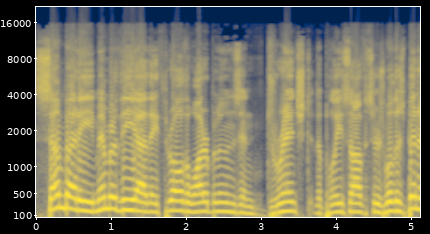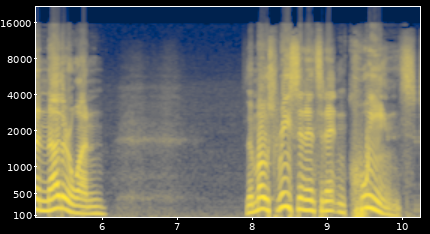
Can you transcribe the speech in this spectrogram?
Somebody, remember the uh, they threw all the water balloons and drenched the police officers. Well, there's been another one. The most recent incident in Queens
